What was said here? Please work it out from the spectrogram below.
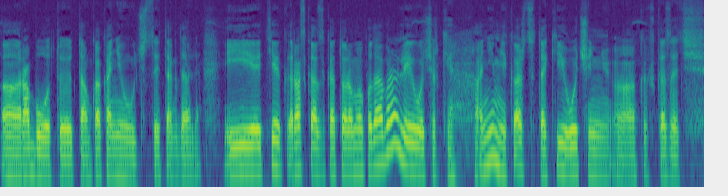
э, работают, там, как они учатся и так далее. И те рассказы, которые мы подобрали, и очерки, они, мне кажется, такие очень, э, как сказать,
